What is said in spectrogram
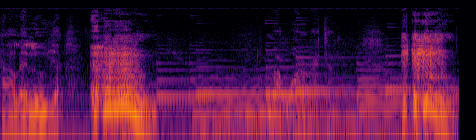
Hallelujah. My water right there.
